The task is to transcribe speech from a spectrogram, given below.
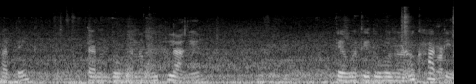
खाते. त्यांना दोघांना भूक लागेल. तेव्हा ती दोघं जणं खातील.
